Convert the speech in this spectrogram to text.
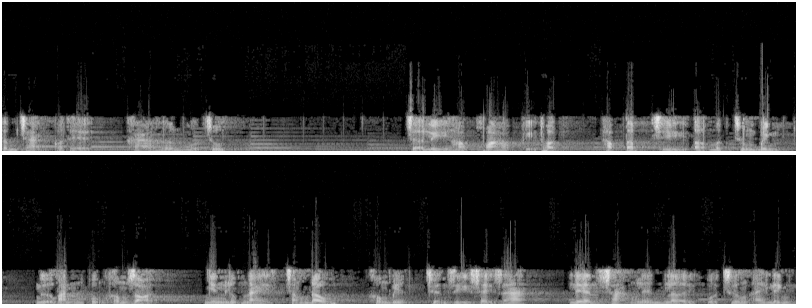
tâm trạng có thể khá hơn một chút. Trợ lý học khoa học kỹ thuật, học tập chỉ ở mức trung bình, ngữ văn cũng không giỏi, nhưng lúc này trong đầu không biết chuyện gì xảy ra, liền sáng lên lời của Trương Ái Linh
